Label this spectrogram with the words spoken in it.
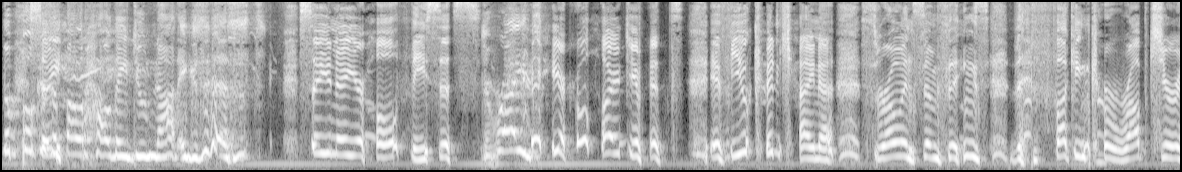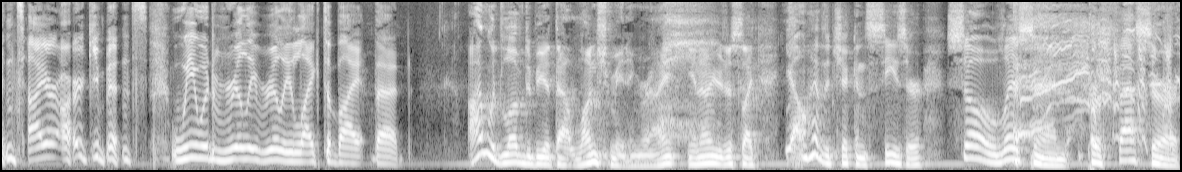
The book So is about how they do not exist. So you know your whole thesis, Right. your whole argument. If you could kind of throw in some things that fucking corrupt your entire argument, we would really, really like to buy it. Then I would love to be at that lunch meeting, right? You know, you're just like, yeah, I'll have the chicken Caesar. So listen, Professor,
